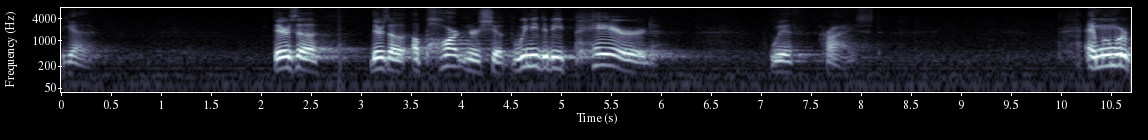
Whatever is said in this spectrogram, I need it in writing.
together. There's a, there's a, a partnership. We need to be paired with. And when we're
